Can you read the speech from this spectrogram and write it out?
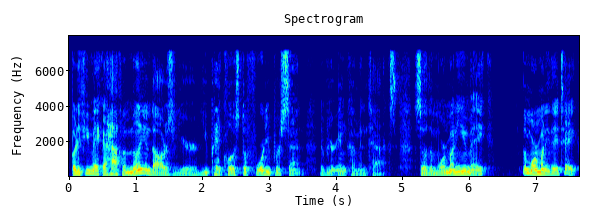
But if you make a half a million dollars a year, you pay close to 40% of your income in tax. So the more money you make, the more money they take.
